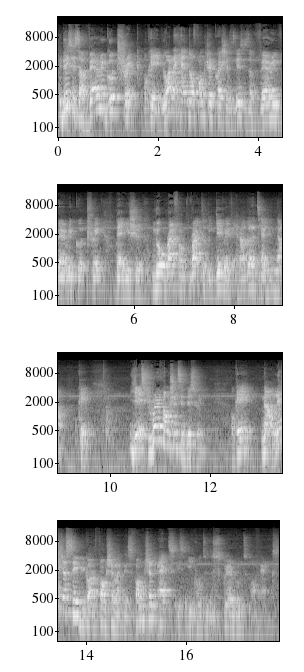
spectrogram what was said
this is a very good trick, okay? If you want to handle function questions, this is a very, very good trick that you should know right from right to begin with, and I'm going to tell you now, okay? Yes, you write functions in this way. Okay, now let's just say we got a function like this. Function x is equal to the square root of x.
